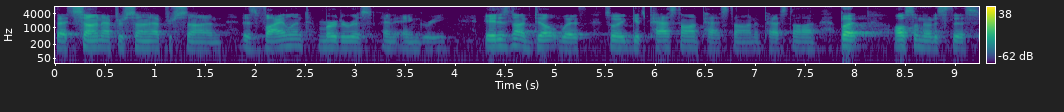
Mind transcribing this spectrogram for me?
That son after son after son is violent, murderous, and angry. It is not dealt with, so it gets passed on, passed on, and passed on. But also notice this.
